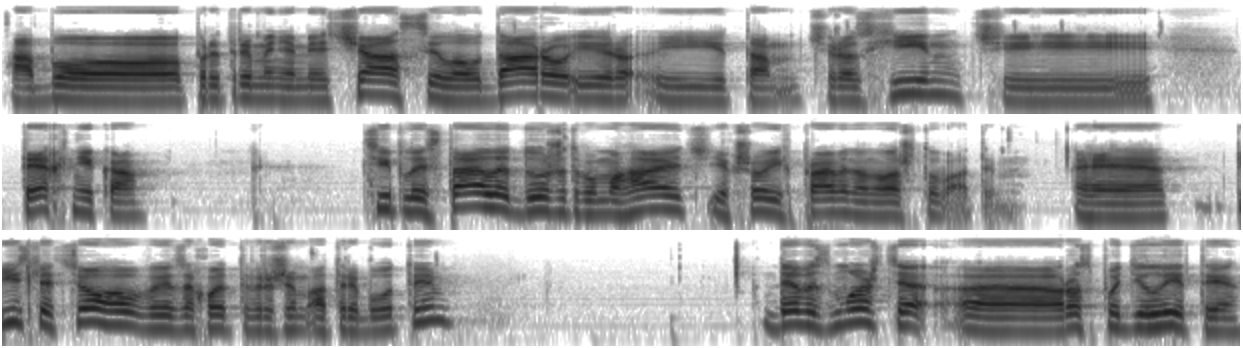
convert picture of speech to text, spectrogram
або притримання м'яча, сила удару, і, і там, чи розгін, чи техніка. Ці плейстайли дуже допомагають, якщо їх правильно налаштувати. Е, після цього ви заходите в режим атрибути, де ви зможете е, розподілити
